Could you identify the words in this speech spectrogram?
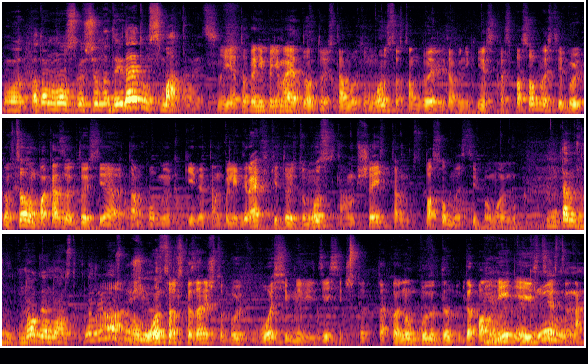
вот, потом монстру все надоедает, он сматывается. Но я только не понимаю одно, то есть там вот у монстров, там говорили, там у них несколько способностей будет, но в целом показывают, то есть я там помню какие-то там были графики, то есть у монстров там 6 там способностей, по-моему. Ну, там же будет много монстров, но в любом А, ну, случае... монстров сказали, что будет 8 или 10, что-то такое. Ну, будут д- дополнения, естественно.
